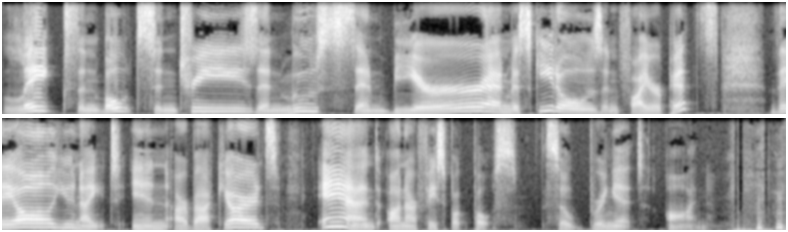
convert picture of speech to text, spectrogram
Lakes and boats and trees and moose and beer and mosquitoes and fire pits, they all unite in our backyards and on our Facebook posts. So bring it on.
